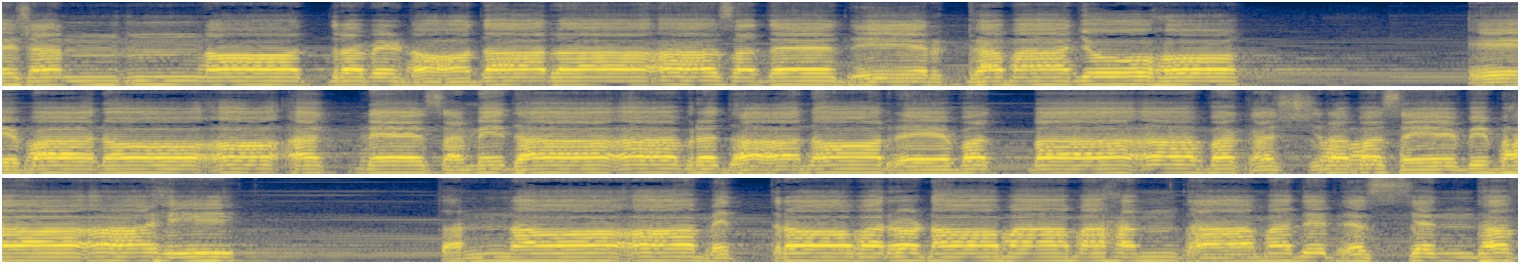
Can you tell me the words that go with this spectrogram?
मिषन्नो द्रविणोदारा सद दीर्घमायोः एवानो अग्ने समिधा वृधानो रेवत्पावकश्रवसे विभाहि। तन्नो मित्रो वरुणो मामहन्तामदितिः सिन्धः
